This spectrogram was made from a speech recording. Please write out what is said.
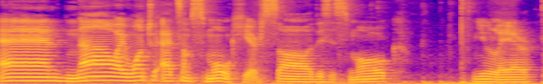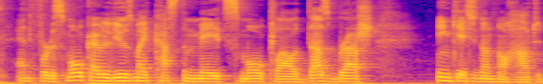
And now I want to add some smoke here. So this is smoke, new layer. And for the smoke, I will use my custom made smoke cloud dust brush in case you don't know how to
